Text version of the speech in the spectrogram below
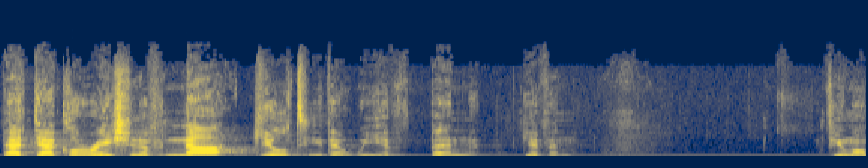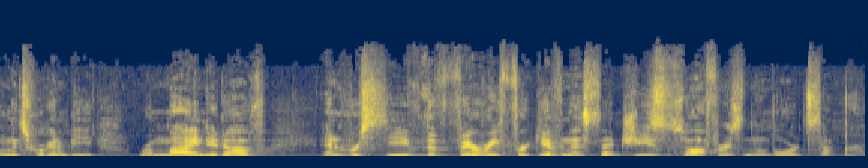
that declaration of not guilty that we have been given. A few moments we're going to be reminded of and receive the very forgiveness that Jesus offers in the Lord's Supper,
